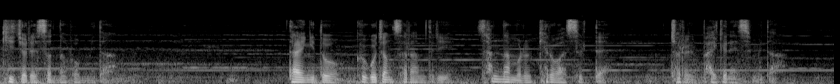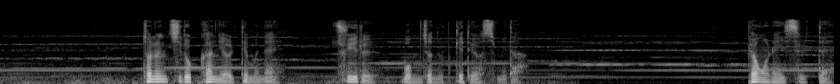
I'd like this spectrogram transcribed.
기절했었나 봅니다. 다행히도 그 고장 사람들이 산나무를 캐러 왔을 때 저를 발견했습니다. 저는 지독한 열 때문에 수위를 몸져 눕게 되었습니다. 병원에 있을 때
